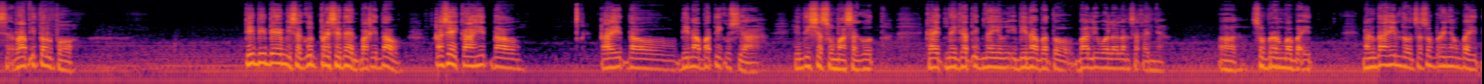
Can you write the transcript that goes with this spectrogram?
Rafi Tolpo, PBBM is a good president. Bakit daw? Kasi kahit daw kahit daw binabati ko siya, hindi siya sumasagot. Kahit negative na yung ibinabato, baliwala lang sa kanya. Ah, sobrang mabait. Nang dahil doon, sa sobrang niyang bait,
